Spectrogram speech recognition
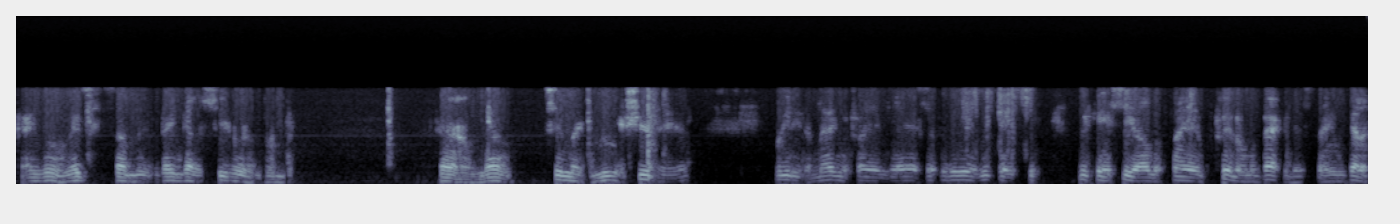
Okay, well, that's something that they ain't got a serial number. Don't know. Seems like to me it should have. We need a magnifying glass up in there. We can't see we can't see all the fine print on the back of this thing. We got a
